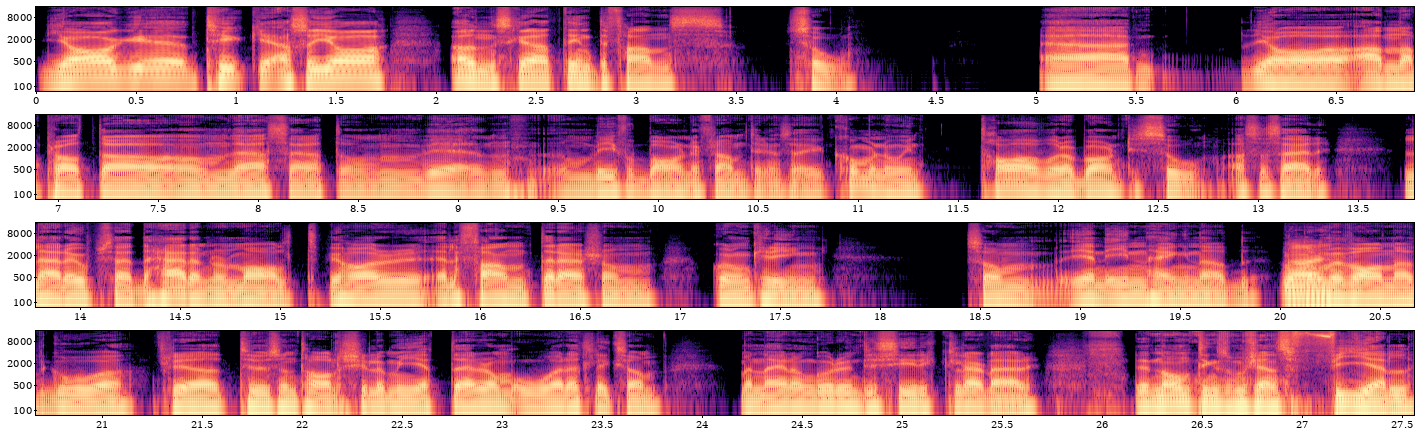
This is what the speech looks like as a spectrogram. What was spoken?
jag eh, tycker, alltså jag önskar att det inte fanns så. Eh, jag och Anna pratade om det här, så här att om vi, om vi får barn i framtiden så här, kommer nog inte ta våra barn till zoo. Alltså så här, lära upp så här, det här är normalt. Vi har elefanter där som går omkring som i en inhägnad. Och Nej. de är vana att gå flera tusentals kilometer om året. Liksom. Men nej, de går runt i cirklar där. Det är någonting som känns fel.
